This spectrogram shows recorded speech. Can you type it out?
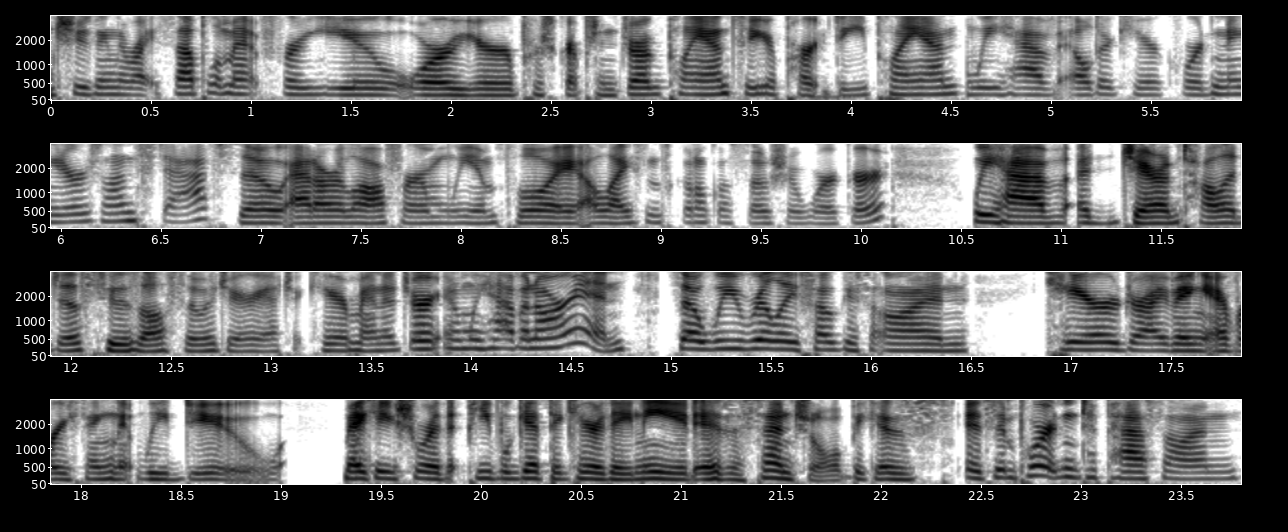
choosing the right supplement for you or your prescription drug plan, so your Part D plan. We have elder care coordinators on staff. So at our law firm, we employ a licensed clinical social worker we have a gerontologist who is also a geriatric care manager, and we have an RN. So we really focus on care driving everything that we do. Making sure that people get the care they need is essential because it's important to pass on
